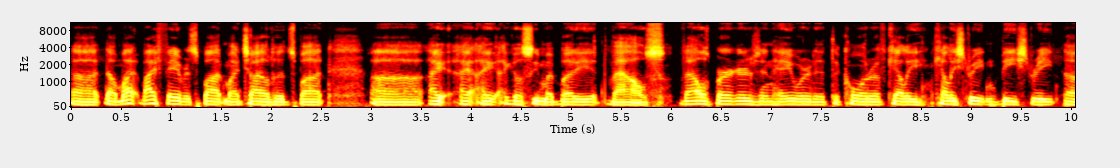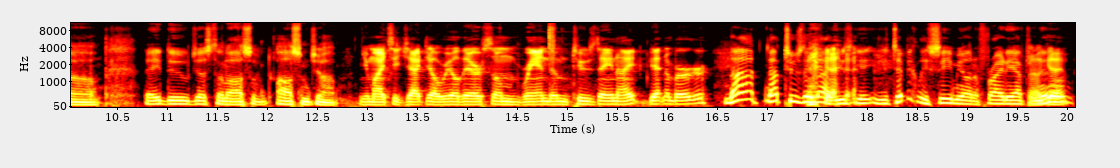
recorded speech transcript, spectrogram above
uh, no, my, my favorite spot, my childhood spot, uh, I, I I go see my buddy at Val's Val's Burgers in Hayward at the corner of Kelly Kelly Street and B Street. Uh, they do just an awesome awesome job. You might see Jack Del Rio there some random Tuesday night getting a burger. Not not Tuesday night. you, you, you, typically see me on a Friday afternoon.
